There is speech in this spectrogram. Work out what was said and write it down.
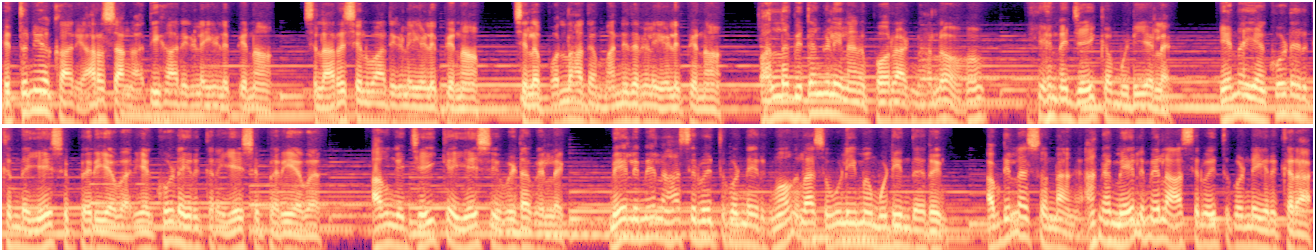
எத்தனையோ காரியம் அரசாங்க அதிகாரிகளை எழுப்பினா சில அரசியல்வாதிகளை எழுப்பினா சில பொல்லாத மனிதர்களை எழுப்பினா பல விதங்களில் நான் போராடினாலும் என்னை ஜெயிக்க முடியல. ஏன்னா என் கூட இருக்கிற இயேசு பெரியவர் என் கூட இருக்கிற இயேசு பெரியவர் அவங்க ஜெயிக்க இயேசு விடவில்லை. மேலும் மேலும் ஆசிர்வைத்து கொண்டே இருக்கு மோகன்லாஸ் ஊழியமா முடிந்தது. அப்படிலாம் சொன்னாங்க. ஆனா மேலும் மேலும் ஆசிர்வைத்து கொண்டே இருக்கிறார்.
